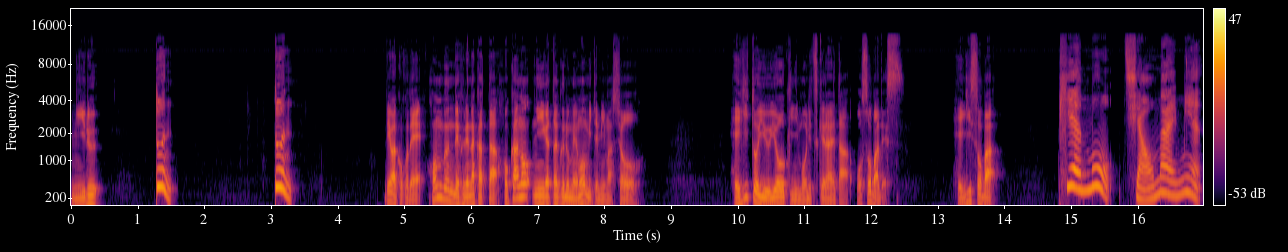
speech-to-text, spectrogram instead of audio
煮る。炖。炖。ではここで本文で触れなかった他の新潟グルメも見てみましょうへぎという容器に盛り付けられたお蕎麦です。へぎそば。片木荞麦面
